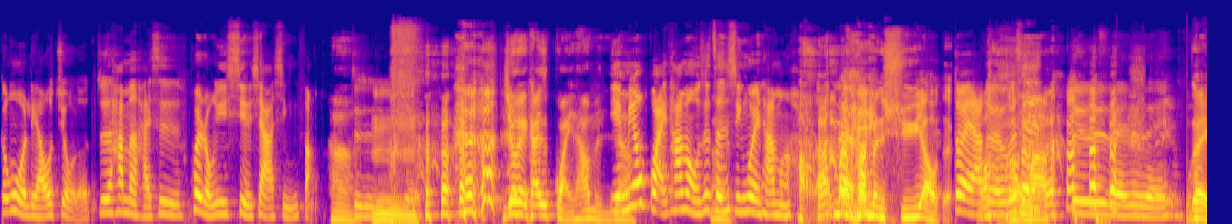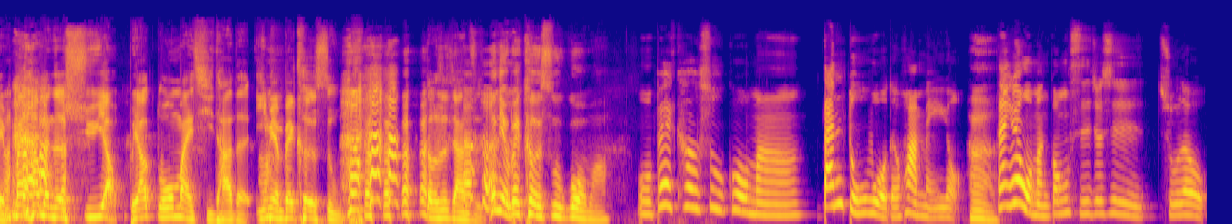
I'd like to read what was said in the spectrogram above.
跟我聊久了，就是他们还是会容易卸下心防。嗯对对对对对，你就可以开始拐他们。也没有拐他们，我是真心为他们好啦。卖他们需要的，对啊，对，我懂吗是，对对对对对 对。对，卖他们的需要，不要多卖其他的，以免被客诉，都是这样子。那你有被客诉过吗？我被客诉过吗？单独我的话没有，嗯，但因为我们公司就是除了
